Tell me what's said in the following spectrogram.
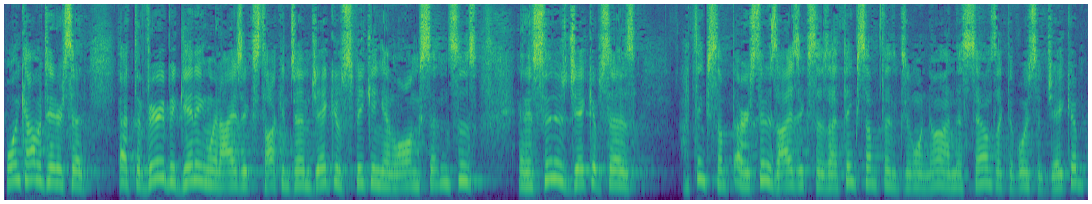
One commentator said, at the very beginning, when Isaac's talking to him, Jacob's speaking in long sentences. And as soon as Jacob says, I think something, or as soon as Isaac says, I think something's going on, this sounds like the voice of Jacob.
